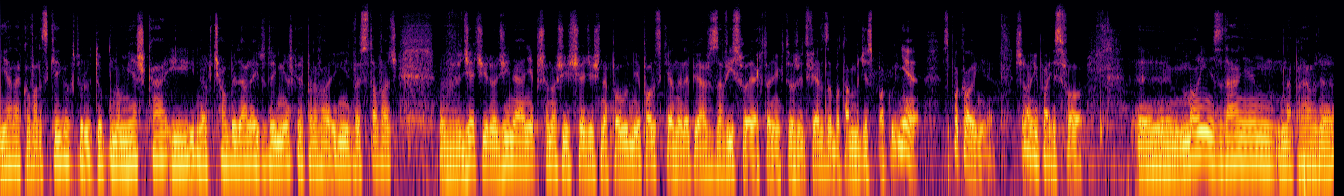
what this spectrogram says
Jana Kowalskiego, który tu no, mieszka i no, chciałby dalej tutaj mieszkać, prawa inwestować w dzieci, rodzinę, a nie przenosić się gdzieś na południe Polski, a najlepiej aż za Wisłę, jak to niektórzy twierdzą, bo tam będzie spokój. Nie, spokojnie. Szanowni Państwo, yy, moim zdaniem naprawdę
